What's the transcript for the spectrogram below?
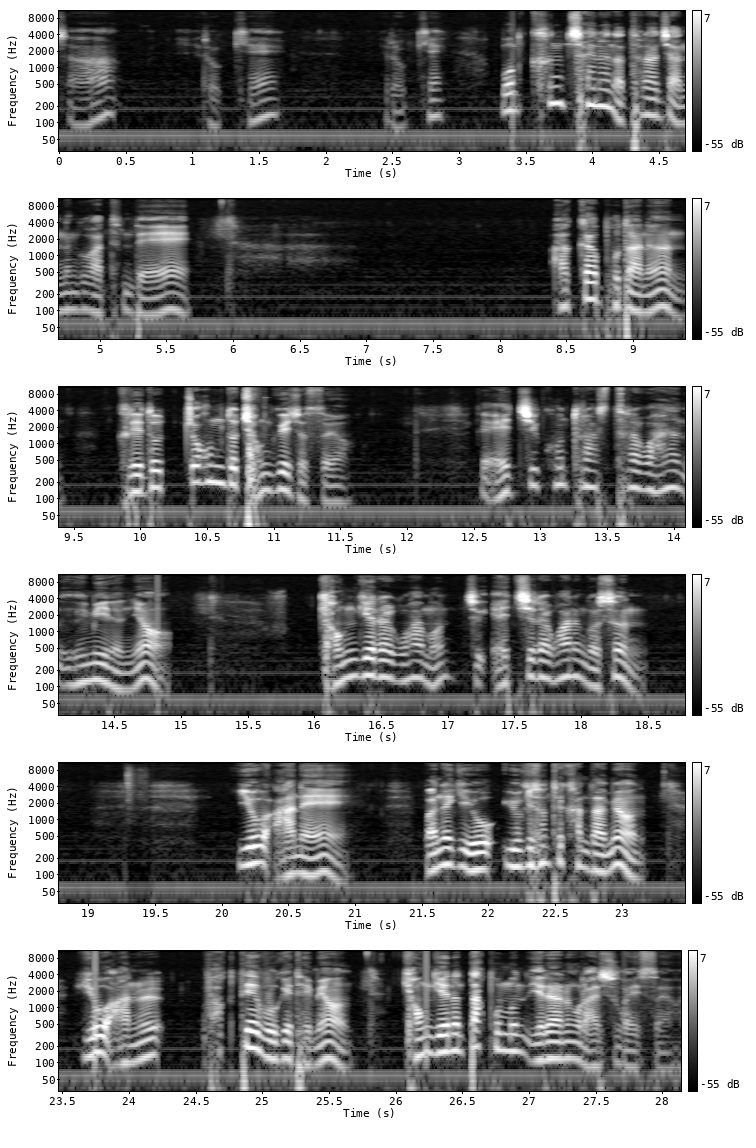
자, 이렇게 이렇게 뭐 큰 차이는 나타나지 않는 것 같은데 아까보다는 그래도 조금 더 정교해졌어요. 그 엣지 콘트라스트라고 하는 의미는요. 경계라고 하면 즉 엣지라고 하는 것은 이 안에 만약에 요 여기 선택한다면 요 안을 확대해 보게 되면 경계는 딱 보면 얘라는 걸 알 수가 있어요.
